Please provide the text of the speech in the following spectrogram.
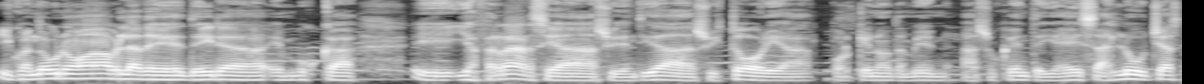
Y cuando uno habla de, ir en busca y, aferrarse a su identidad, a su historia, ¿por qué no también a su gente y a esas luchas?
